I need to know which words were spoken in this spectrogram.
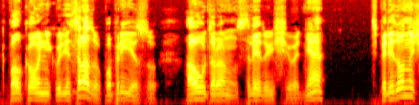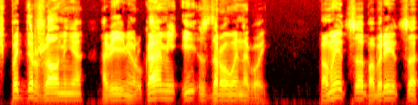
к полковнику не сразу по приезду, а утром следующего дня, Спиридоныч поддержал меня обеими руками и здоровой ногой. Помыться, побриться,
